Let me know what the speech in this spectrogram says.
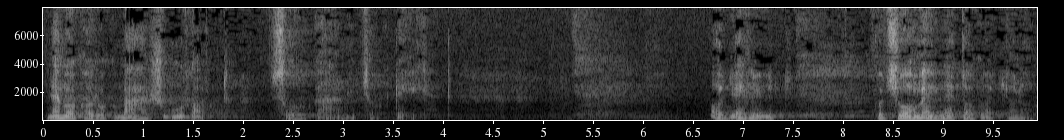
nem akarok más urat szolgálni, csak téged. Adj erőt, hogy soha meg ne tagadjalak.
